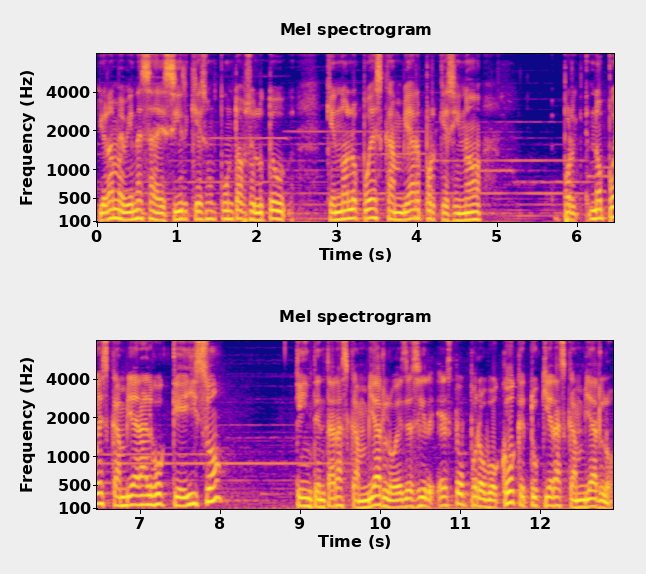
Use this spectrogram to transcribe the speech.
Y ahora me vienes a decir que es un punto absoluto que no lo puedes cambiar porque si no, porque no puedes cambiar algo que hizo que intentaras cambiarlo. Es decir, esto provocó que tú quieras cambiarlo.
